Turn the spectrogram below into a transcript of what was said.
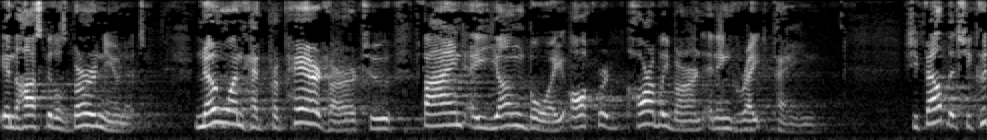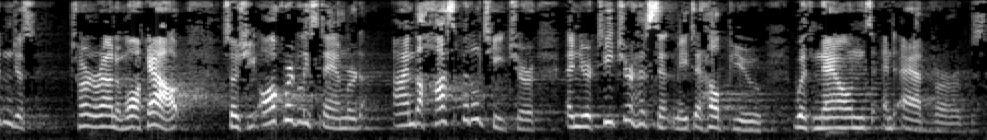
in the hospital's burn unit. No one had prepared her to find a young boy awkward, horribly burned and in great pain. She felt that she couldn't just turn around and walk out, so she awkwardly stammered, I'm the hospital teacher, and your teacher has sent me to help you with nouns and adverbs.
